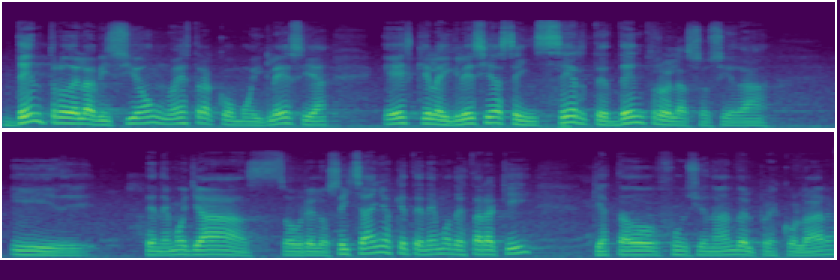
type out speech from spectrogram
dentro de la visión nuestra como iglesia es que la iglesia se inserte dentro de la sociedad. Y tenemos ya sobre los seis años que tenemos de estar aquí, que ha estado funcionando el preescolar.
